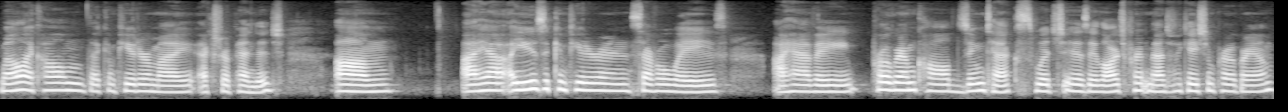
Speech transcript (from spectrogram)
Well, I call the computer my extra appendage. Um, I, I use the computer in several ways. I have a program called ZoomText, which is a large print magnification program.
